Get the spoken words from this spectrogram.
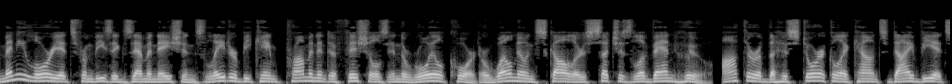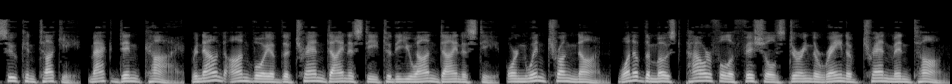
Many laureates from these examinations later became prominent officials in the royal court or well-known scholars such as Le Van Hu, author of the historical accounts Dai Viet Su Kentucky, Mac Din Kai, renowned envoy of the Tran dynasty to the Yuan dynasty, or Nguyen Trung Nan, one of the most powerful officials during the reign of Tran Min Tong.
